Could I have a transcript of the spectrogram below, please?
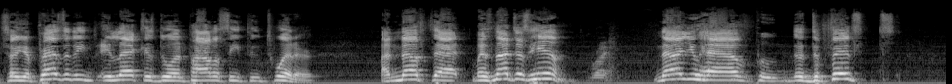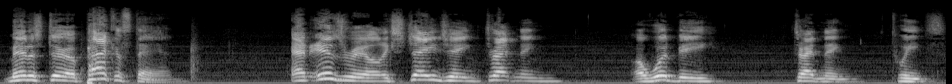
So your president elect is doing policy through Twitter, enough that, but it's not just him. Right. Now you have the defense minister of Pakistan and Israel exchanging threatening or would be threatening tweets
